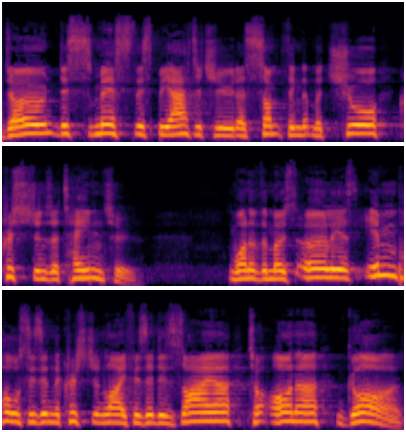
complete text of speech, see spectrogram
Don't dismiss this beatitude as something that mature Christians attain to. One of the most earliest impulses in the Christian life is a desire to honor God.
